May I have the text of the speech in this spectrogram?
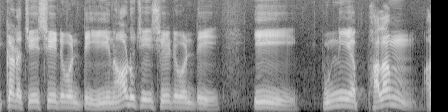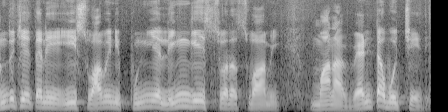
ఇక్కడ చేసేటువంటి ఈనాడు చేసేటువంటి ఈ పుణ్య ఫలం అందుచేతనే ఈ స్వామిని పుణ్యలింగేశ్వర స్వామి మన వెంట వచ్చేది.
